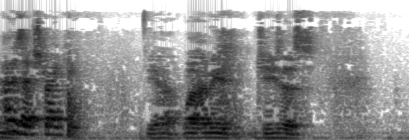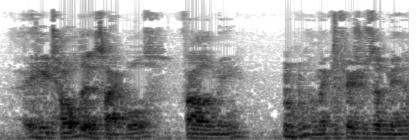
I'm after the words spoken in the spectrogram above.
How does that strike you? Yeah. Well, I mean, Jesus, he told the disciples, follow me. Mhm. I'll make you fishers of men.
